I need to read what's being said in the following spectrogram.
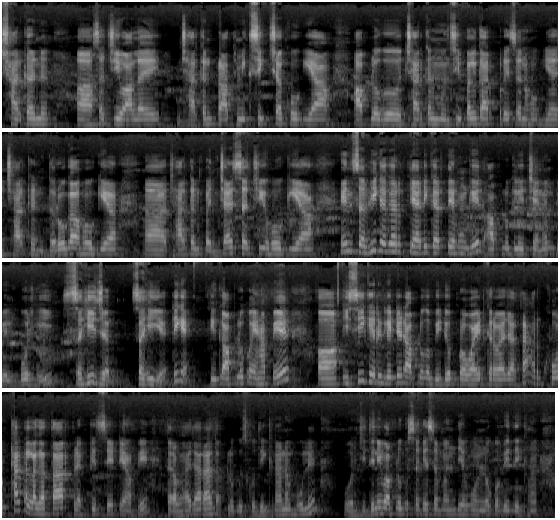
झारखंड सचिवालय, झारखंड प्राथमिक शिक्षक हो गया, आप लोग झारखंड म्यूनसिपल कॉरपोरेशन हो गया, झारखंड दरोगा हो गया झारखंड पंचायत सचिव हो गया। इन सभी की अगर तैयारी करते होंगे तो आप लोग के लिए चैनल बिल्कुल ही सही जग, सही है, ठीक है? क्योंकि आप लोग को यहाँ पे इसी के रिलेटेड आप लोग को वीडियो प्रोवाइड करवाया जाता है और खोटा का लगातार प्रैक्टिस सेट यहाँ पे करवाया जा रहा है तो आप लोग उसको देखना ना भूलें। और जितने भी आप लोग सगे संबंधी होंगे उन लोगों को भी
